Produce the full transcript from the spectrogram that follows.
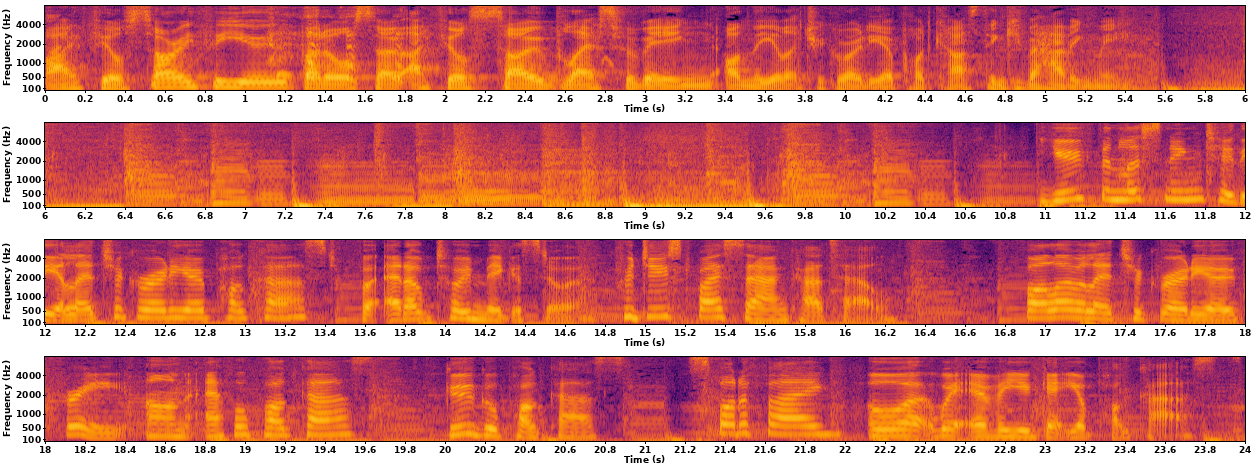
I feel sorry for you, but also I feel so blessed for being on the Electric Rodeo podcast. Thank you for having me. You've been listening to the Electric Rodeo podcast for Adult Toy Megastore, produced by Sound Cartel. Follow Electric Rodeo free on Apple Podcasts, Google Podcasts, Spotify, or wherever you get your podcasts.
